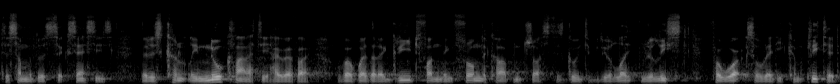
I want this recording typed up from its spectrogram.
to some of those successes. There is currently no clarity, however, over whether agreed funding from the Carbon Trust is going to be re released for works already completed,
